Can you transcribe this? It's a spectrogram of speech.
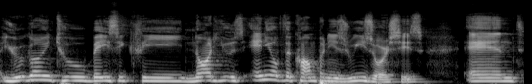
you're going to basically not use any of the company's resources. And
